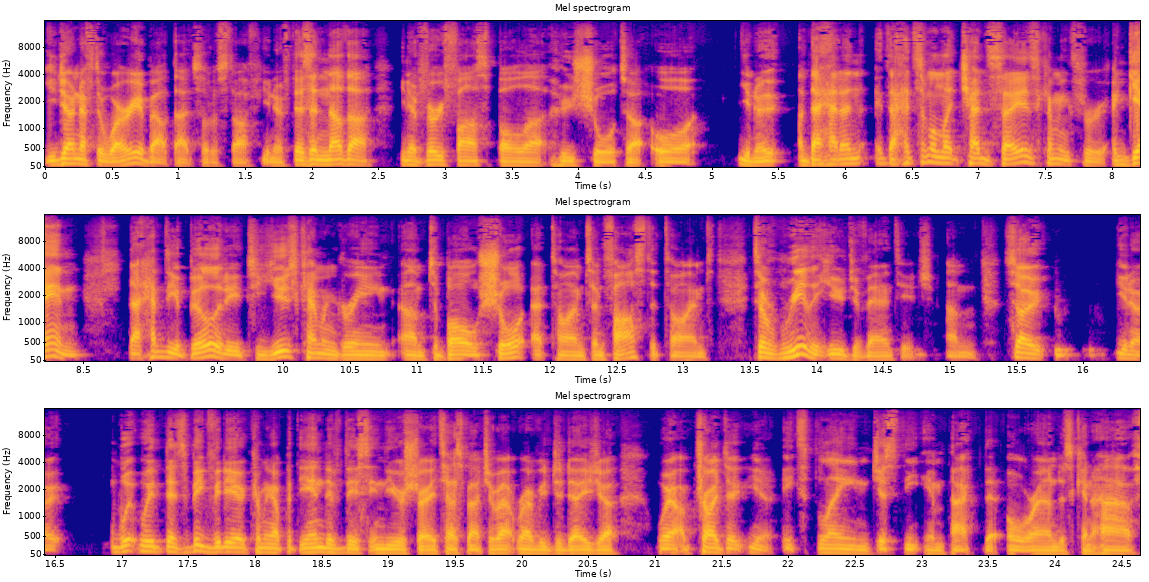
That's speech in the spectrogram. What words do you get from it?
you don't have to worry about that sort of stuff. You know, if there's another, you know, very fast bowler who's shorter or you know, they had an, they had someone like Chad Sayers coming through. Again, they have the ability to use Cameron Green um, to bowl short at times and fast at times. It's a really huge advantage. Um, so, you know, we, we, there's a big video coming up at the end of this India Australia Test match about Ravi Jadeja, where I've tried to you know explain just the impact that all rounders can have,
